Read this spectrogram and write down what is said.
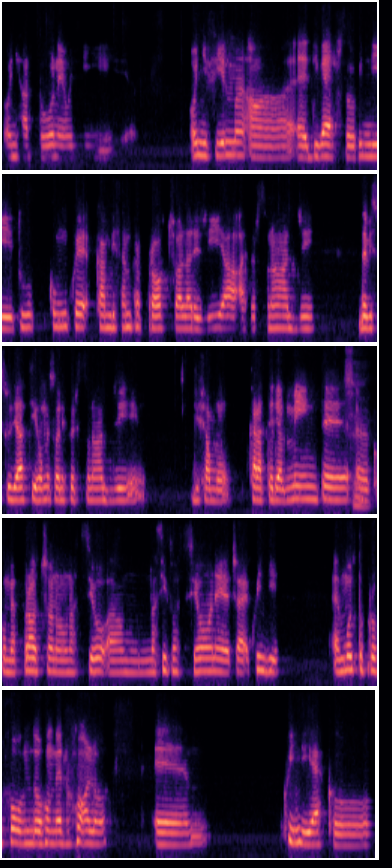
ogni cartone, ogni, ogni film uh, è diverso, quindi tu comunque cambi sempre approccio alla regia, ai personaggi, devi studiarti come sono i personaggi, diciamo, caratterialmente, sì. eh, come approcciano a una situazione, cioè, quindi è molto profondo come ruolo. E, quindi ecco,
